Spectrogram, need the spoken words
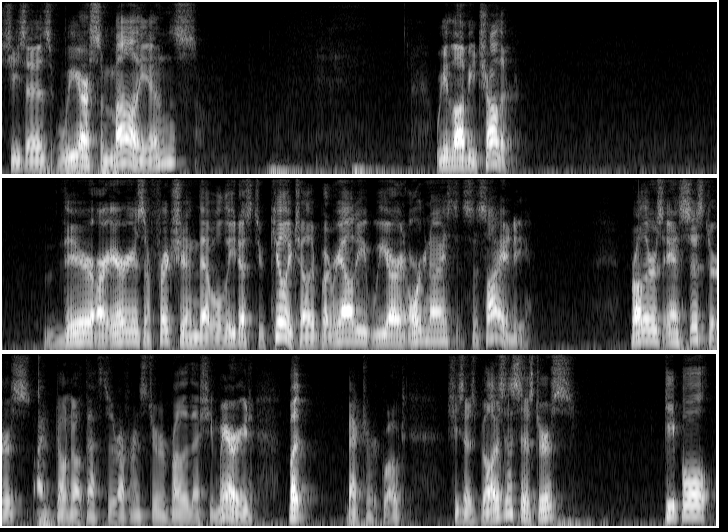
She says, We are Somalians. We love each other. There are areas of friction that will lead us to kill each other, but in reality, we are an organized society. Brothers and sisters, I don't know if that's a reference to her brother that she married, but back to her quote. She says, Brothers and sisters, people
